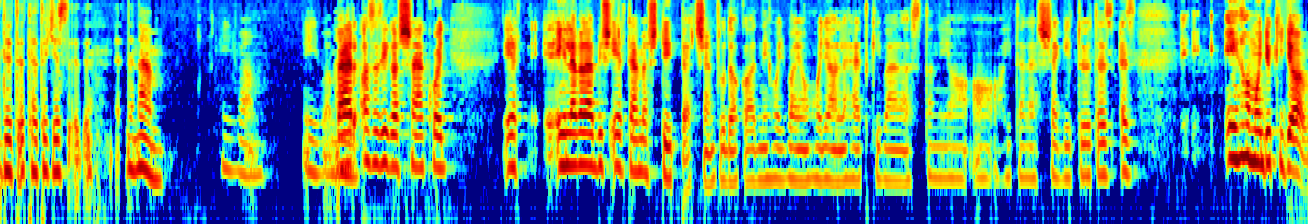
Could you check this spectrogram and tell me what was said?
Tehát, hogy ez de nem. Így van. Így van. Bár az az igazság, hogy ért, én legalábbis értelmes tippet sem tudok adni, hogy vajon hogyan lehet kiválasztani a, a hiteles segítőt. Ez, ez, én, ha mondjuk így a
